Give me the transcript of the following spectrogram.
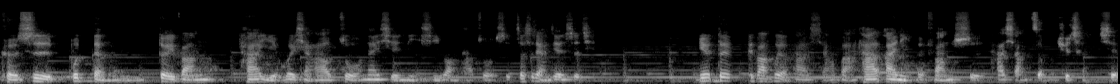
可是不等于对方他也会想要做那些你希望他做的事，这是两件事情。因为对对方会有他的想法，他爱你的方式，他想怎么去呈现，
